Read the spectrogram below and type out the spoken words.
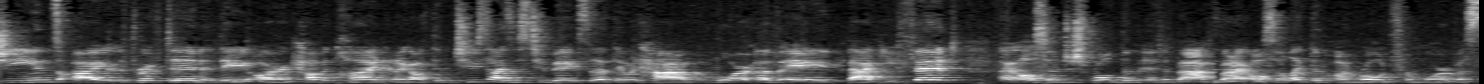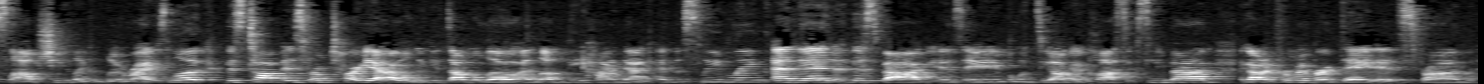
jeans I thrifted. They are Calvin Klein and I got them two sizes too big so that they would have more of a baggy fit. I also just rolled them in the back, but I also like them unrolled for more of a slouchy, like low-rise look. This top is from Target. I will link it down below. I love the high neck and the sleeve length. And then this bag is a Balenciaga classic City bag. I got it for my birthday. It's from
